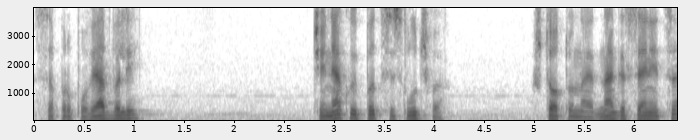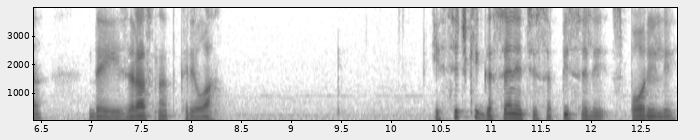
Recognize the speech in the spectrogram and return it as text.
са проповядвали, че някой път се случва, щото на една гасеница да е израснат крила. И всички гасеници са писали, спорили,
